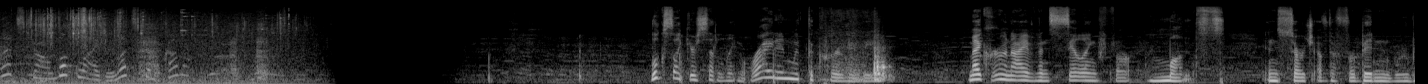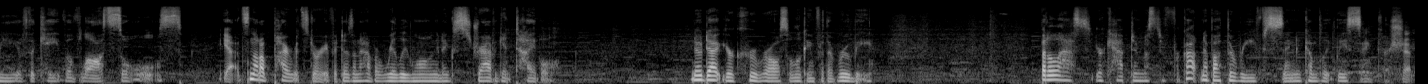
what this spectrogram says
Let's go. Look lively. Let's go. Come on. Looks like you're settling right in with the crew, newbie. My crew and I have been sailing for months in search of the forbidden ruby of the Cave of Lost Souls. Yeah, it's not a pirate story if it doesn't have a really long and extravagant title. No doubt your crew were also looking for the ruby. But alas, your captain must have forgotten about the reefs and completely sank your ship.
